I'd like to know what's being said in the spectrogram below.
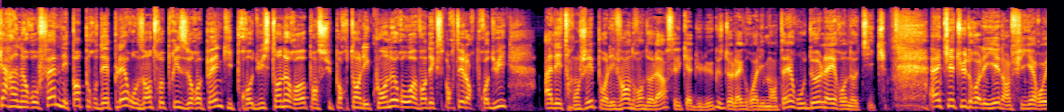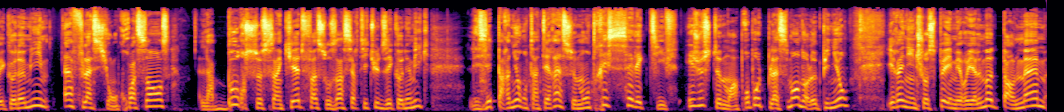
car un euro faible n'est pas pour déplaire aux entreprises européennes qui produisent en Europe en supportant les coûts en euros avant d'exporter leurs produits à l'étranger pour les vendre en dollars. C'est le cas du luxe, de l'agroalimentaire ou de l'aéronautique. Inquiétude relayée dans le Figaro Économie, inflation, croissance, la bourse s'inquiète face aux incertitudes économiques les épargnants ont intérêt à se montrer sélectifs. Et justement, à propos de placement dans l'opinion, Irène Inchospé et Muriel Mode parlent même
